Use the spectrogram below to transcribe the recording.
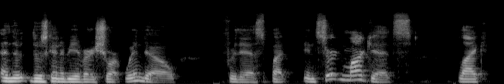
and th- there's going to be a very short window for this. But in certain markets, like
